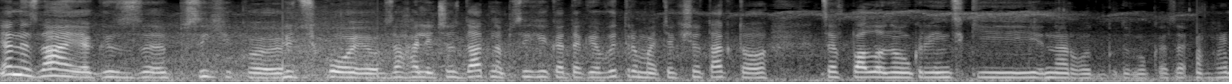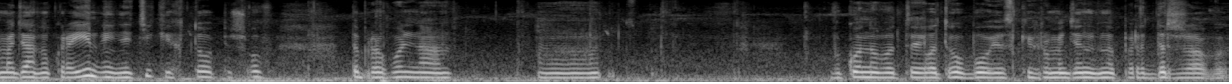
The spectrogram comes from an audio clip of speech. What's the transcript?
я не знаю, як з психікою людською. Взагалі, чи здатна психіка таке витримати. Якщо так, то це впало на український народ, будемо казати. Громадян України і не тільки хто пішов добровольно е, виконувати обов'язки громадянина перед державою.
